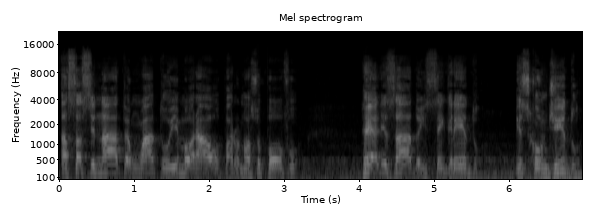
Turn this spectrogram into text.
Assassinato é um ato imoral para o nosso povo, realizado em segredo, escondido.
